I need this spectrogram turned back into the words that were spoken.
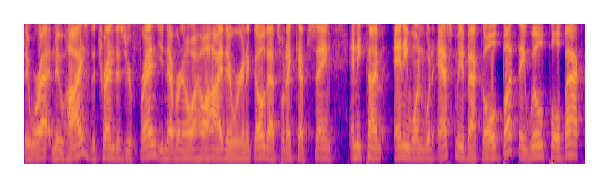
They were at new highs. The trend is your friend. You never know how high they were going to go. That's what I kept saying anytime anyone would ask me about gold, but they will pull back.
